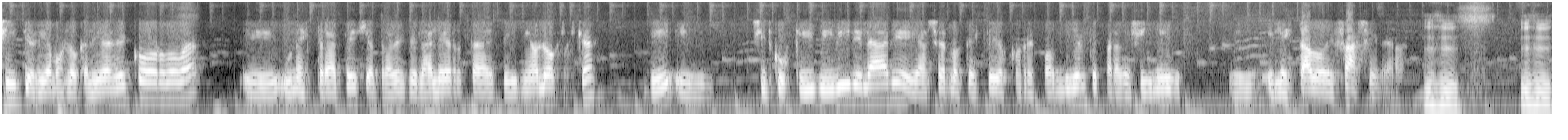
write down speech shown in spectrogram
sitios, digamos, localidades de Córdoba, eh, una estrategia a través de la alerta epidemiológica de eh, circunscribir el área y hacer los testeos correspondientes para definir eh, el estado de fase, ¿verdad? Ujú.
